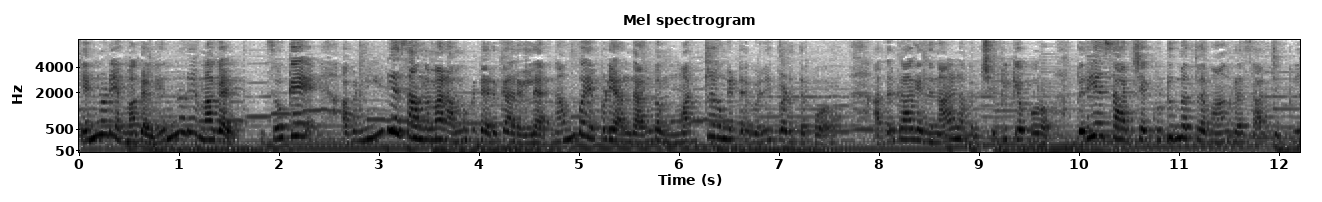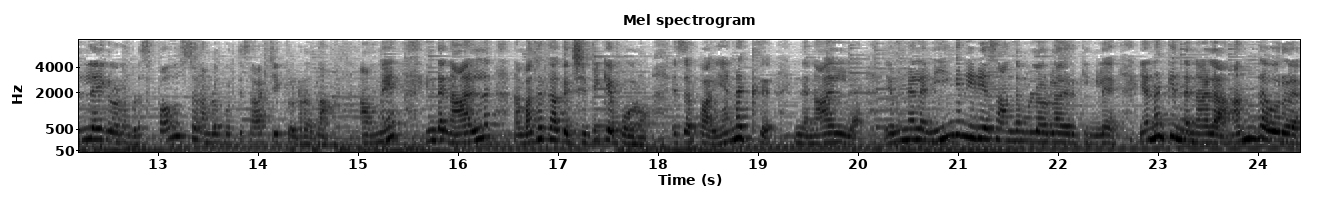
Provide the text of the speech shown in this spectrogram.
என்னுடைய மகள் என்னுடைய மகள் இட்ஸ் ஓகே அப்போ நீடிய சாந்தமாக நம்ம கிட்ட இருக்காரு இல்லை நம்ம எப்படி அந்த அன்பை மற்றவங்ககிட்ட வெளிப்படுத்த போகிறோம் அதற்காக இந்த நாள் நம்ம ஜெபிக்க போகிறோம் பெரிய சாட்சியை குடும்பத்தில் வாங்குற சாட்சி பிள்ளைகளோ நம்மளோட ஸ்பௌஸை நம்மளை குறித்து சாட்சி கொள்றதுதான் ஆமே இந்த நாளில் நம்ம அதற்காக ஜெபிக்க போகிறோம் எசப்பா எனக்கு இந்த நாளில் என் நீங்கள் நீடிய சாந்தம் உள்ளவர்களாக இருக்கீங்களே எனக்கு இந்த நாளில் அந்த ஒரு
